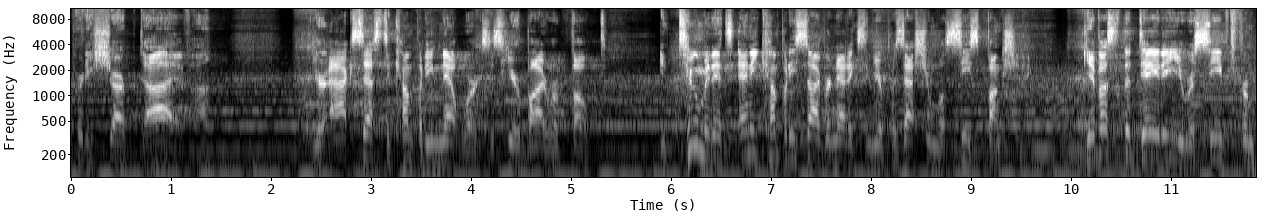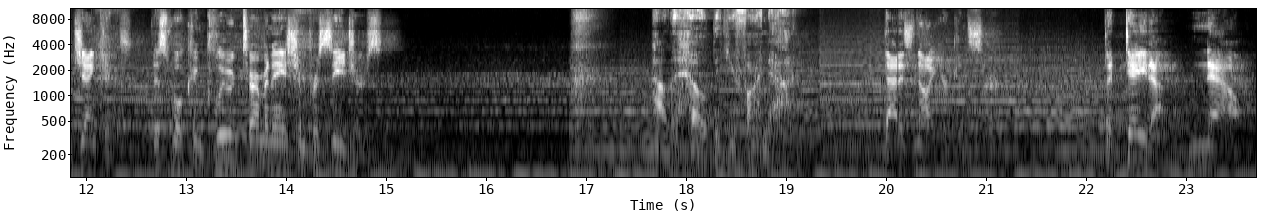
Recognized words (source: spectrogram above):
Pretty sharp dive, huh? Your access to company networks is hereby revoked. In two minutes, any company cybernetics in your possession will cease functioning. Give us the data you received from Jenkins. This will conclude termination procedures. How the hell did you find out? That is not your concern. The data, now.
